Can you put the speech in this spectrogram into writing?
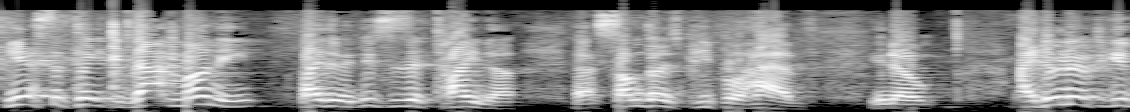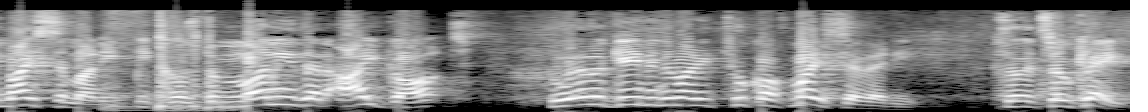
He has to take that money. By the way, this is a taina that sometimes people have. You know, I don't have to give Maisa money because the money that I got, whoever gave me the money took off Maisa already. So it's okay.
